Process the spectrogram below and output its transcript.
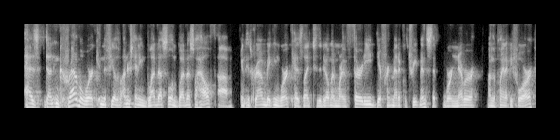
has done incredible work in the field of understanding blood vessel and blood vessel health. Um, and his groundbreaking work has led to the development of more than 30 different medical treatments that were never on the planet before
